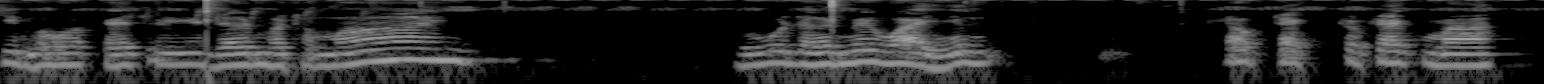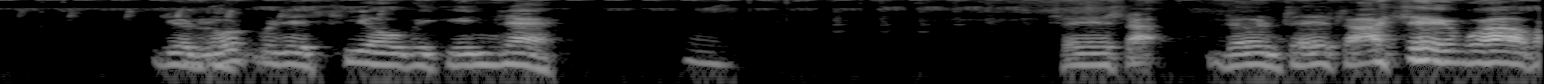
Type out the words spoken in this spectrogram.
จิ้มบอกว่าแกจะเดินมาทำไม รู้ว่าเดินไม่ไหวยังเจ้าแตกเจ้าแตกมา เดี๋ยวรถมันจะเชี่ยวไปกินแน่ สะเดินเสายเซว่าไป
